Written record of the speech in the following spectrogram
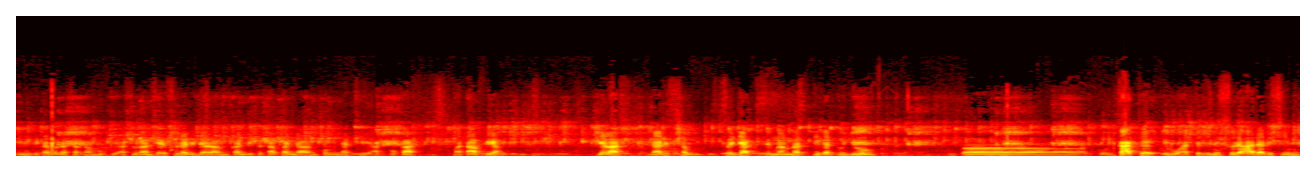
ini kita berdasarkan bukti asuransi yang sudah didalamkan ditetapkan dalam kombinasi advokat Batavia. Jelas dari se- sejak 1937 eh, kakek Ibu Atri ini sudah ada di sini.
